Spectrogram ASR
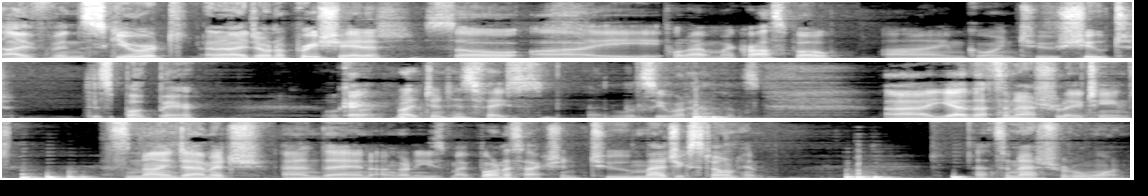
I've been skewered and I don't appreciate it, so I pull out my crossbow. I'm going to shoot this bugbear Okay. right in his face, and we'll see what happens. Uh, yeah, that's a natural 18. It's 9 damage, and then I'm going to use my bonus action to magic stone him. That's a natural 1.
